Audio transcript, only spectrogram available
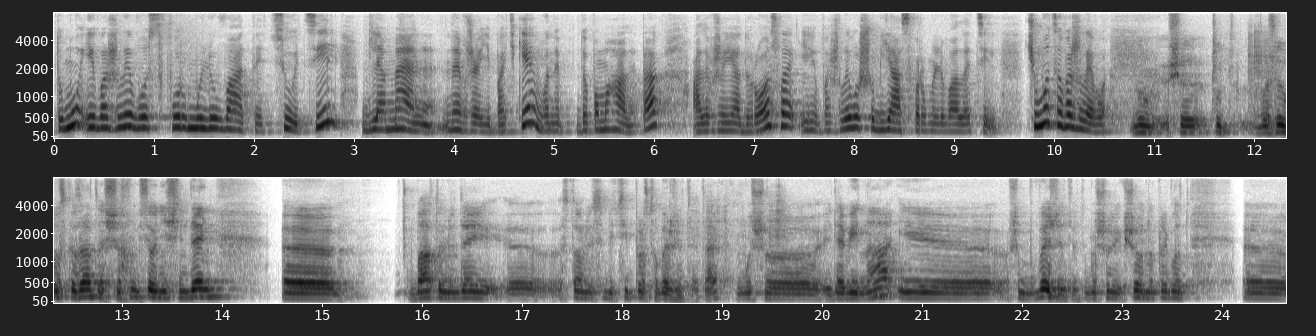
Тому і важливо сформулювати цю ціль для мене, не вже і батьки, вони допомагали, так? Але вже я доросла, і важливо, щоб я сформулювала сформулювала ціль. Чому це важливо? Ну, ще тут важливо сказати, що в сьогоднішній день е, багато людей е, ставлять собі ціль просто вижити, так? Тому що йде війна, і е, щоб вижити. Тому що якщо, наприклад, е,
